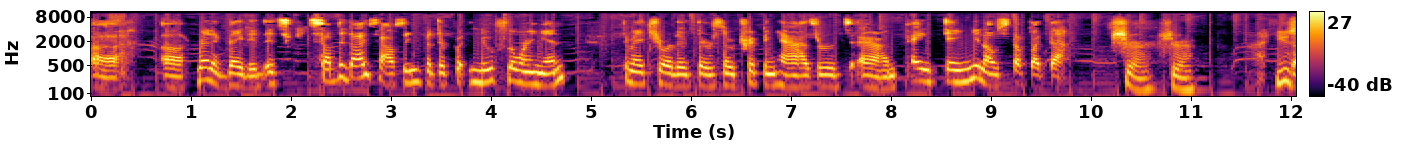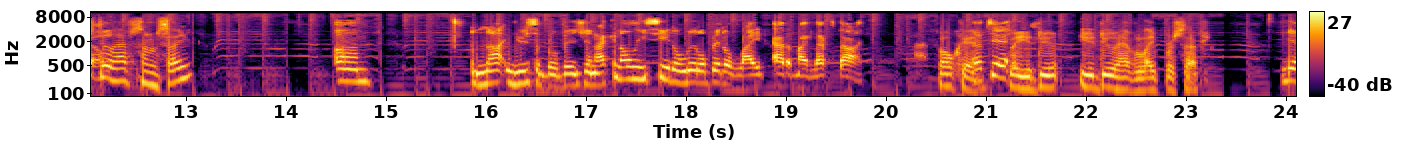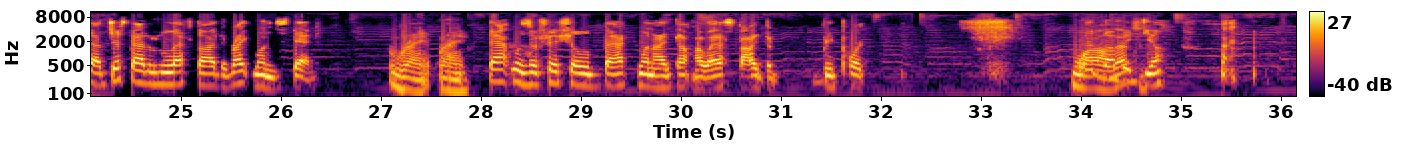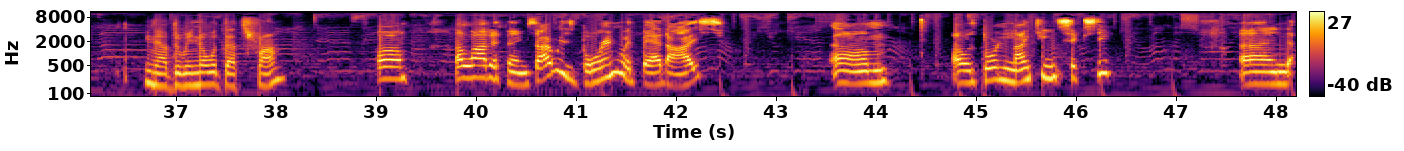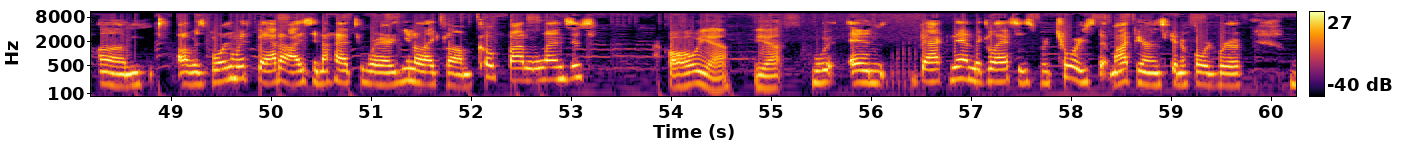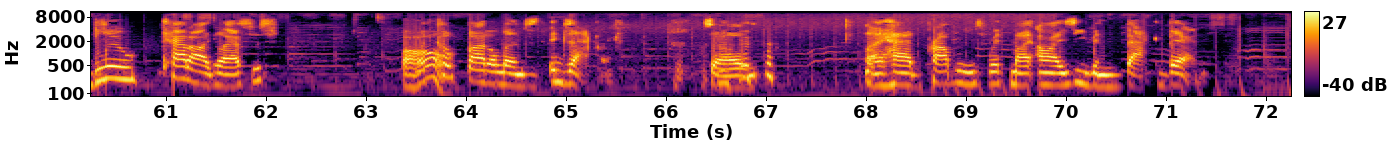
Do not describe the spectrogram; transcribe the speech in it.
uh, uh, renovated. It's subsidized housing, but they're putting new flooring in to make sure that there's no tripping hazards and painting, you know, stuff like that. Sure, sure. You So- still have some sight? Um, not usable vision. I can only see a little bit of light out of my left eye. Okay. That's it. So you do you do have light perception. Yeah, just out of the left eye. The right one's dead. Right, right. That was official back when I got my last eye to report. Wow, no that's big deal. now do we know what that's from? Um, a lot of things. I was born with bad eyes. Um, I was born in 1960, and um, I was born with bad eyes, and I had to wear, you know, like um, Coke bottle lenses. Oh yeah. Yeah. And back then, the glasses for choice that my parents could afford were blue cat eye glasses. Oh. Coke bottle lenses, exactly. So I had problems with my eyes even back then.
